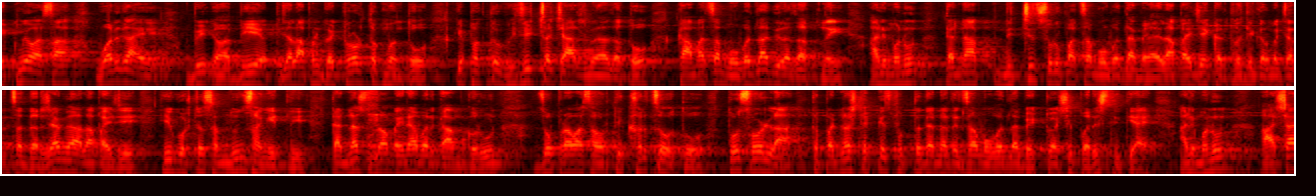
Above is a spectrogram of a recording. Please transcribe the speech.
एकमेव असा वर्ग आहे बी बी एफ ज्याला आपण गटप्रवर्तक म्हणतो की फक्त व्हिजिटचा चार्ज मिळाला जातो कामाचा मोबदला दिला जात नाही. आणि म्हणून त्यांना निश्चित स्वरूपाचा मोबदला मिळायला पाहिजे कंत्राटी कर्मचाऱ्यांचा दर्जा मिळाला पाहिजे ही गोष्ट समजून सांगितली. त्यांनासुद्धा महिनाभर काम करून जो प्रवासावरती खर्च होतो तो सोडला तर पन्नास टक्केच फक्त त्यांना त्यांचा मोबदला भेटतो अशी परिस्थिती आहे. आणि म्हणून आशा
